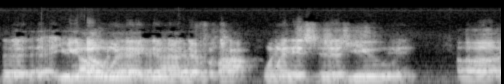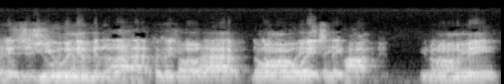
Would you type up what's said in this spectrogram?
the, the you know when they, they're not there for clout, when it's just you and uh, it's just you and them in the live, because you know live don't always stay popping. You know what I mean?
